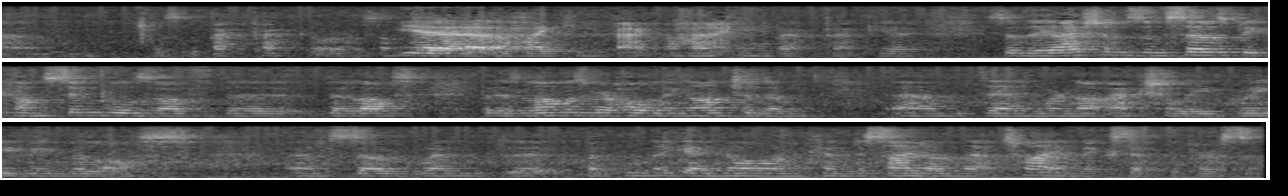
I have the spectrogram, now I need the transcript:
um, was it a backpack or something? Yeah, a hiking backpack. A hiking backpack, yeah. So the items themselves become symbols of the, the loss, but as long as we're holding on to them, um, then we're not actually grieving the loss. And so when, the, but again, no one can decide on that time except the person,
